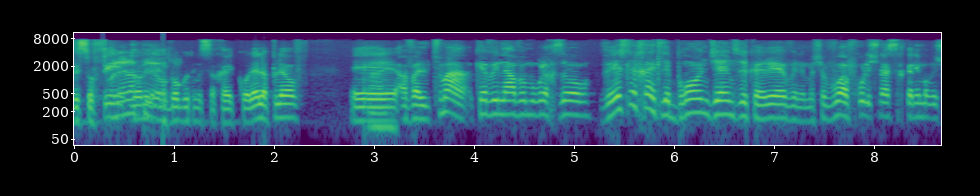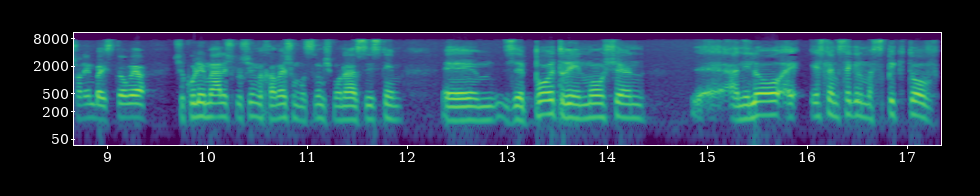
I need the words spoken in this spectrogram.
וסופי, לא נראה בוגוט משחק, כולל הפלייאוף. אבל תשמע, קווין לאב אמור לחזור, ויש לך את לברון ג'יימס וקיירי אירווינג, השבוע הפכו לשני השחקנים הראשונים בהיסטוריה שקולעים מעל ל-35 ומוסרים 8 אסיסטים, זה poetry in motion, אני לא, יש להם סגל מספיק טוב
